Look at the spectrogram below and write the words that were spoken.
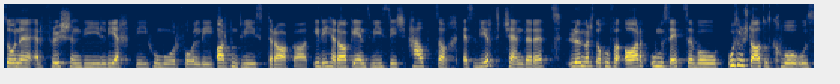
so eine erfrischende, leichte, humorvolle Art und Weise daran geht. Ihre Herangehensweise ist, Hauptsache, es wird gendert. Lassen wir es doch auf eine Art umsetzen, die aus dem Status quo raus,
